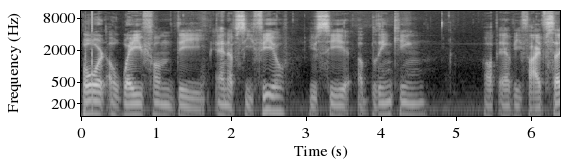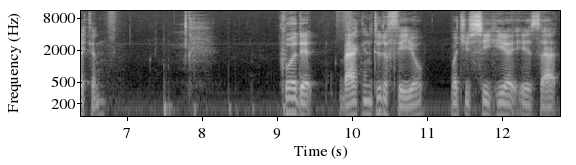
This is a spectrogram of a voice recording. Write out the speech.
board away from the NFC field you see a blinking of every five seconds. Put it back into the field. What you see here is that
